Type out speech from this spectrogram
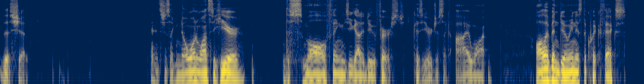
this shit. And it's just like no one wants to hear the small things you got to do first because you're just like, I want, all I've been doing is the quick fix.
